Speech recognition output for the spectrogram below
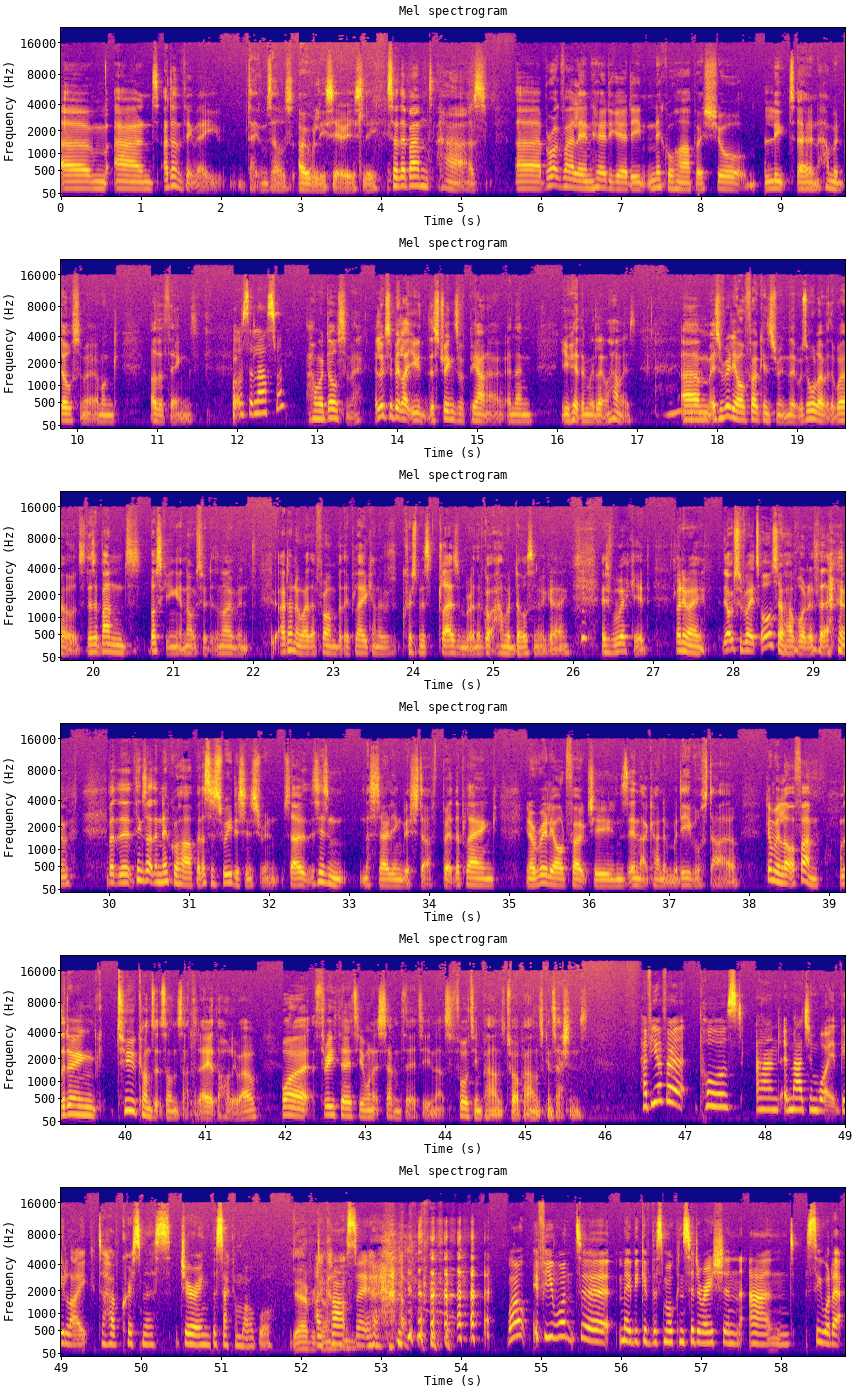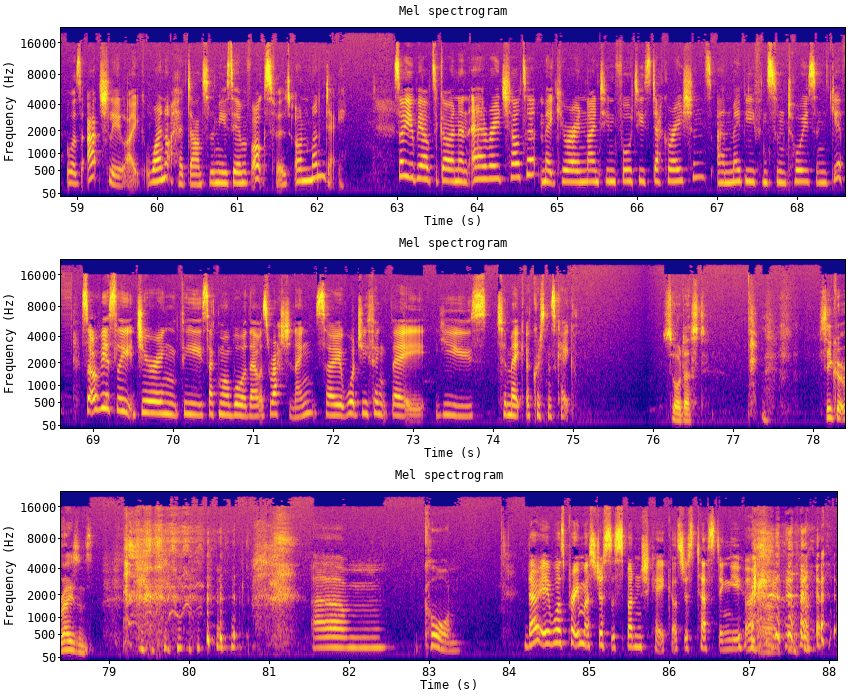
Um, and I don't think they take themselves overly seriously. So their band has uh, baroque violin, hurdy-gurdy, nickel harper, shawm, lute, and hammered dulcimer, among other things. What was the last one? Hammer dulcimer. It looks a bit like you the strings of a piano, and then you hit them with little hammers. Um, it's a really old folk instrument that was all over the world. There's a band busking in Oxford at the moment. I don't know where they're from, but they play kind of Christmas klezmer, and they've got hammered dulcimer going. it's wicked. But anyway, the Oxford Waits also have one of them. but the things like the nyckelharpa, that's a Swedish instrument, so this isn't necessarily English stuff. But they're playing, you know, really old folk tunes in that kind of medieval style. Gonna be a lot of fun. They're doing two concerts on Saturday at the Holywell. One at three thirty and one at seven thirty, and that's fourteen pounds, twelve pounds concessions. Have you ever paused and imagined what it'd be like to have Christmas during the Second World War? Yeah, every time. I can't say I have. Well, if you want to maybe give this more consideration and see what it was actually like, why not head down to the Museum of Oxford on Monday? So you'll be able to go in an air raid shelter, make your own 1940s decorations, and maybe even some toys and gifts. So obviously, during the Second World War, there was rationing. So what do you think they used to make a Christmas cake? Sawdust. Secret raisins. um, corn. No, it was pretty much just a sponge cake. I was just testing you.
